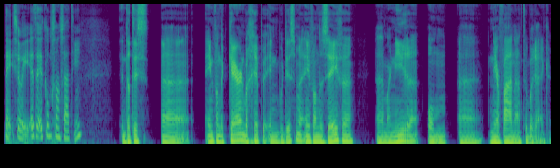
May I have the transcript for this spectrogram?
Nee, sorry. Het, het komt van Sati. Dat is eh, een van de kernbegrippen in boeddhisme. Een van de zeven eh, manieren om eh, nirvana te bereiken.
